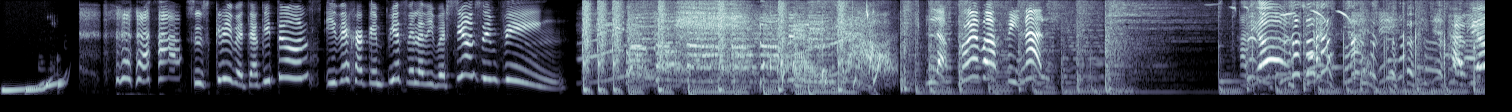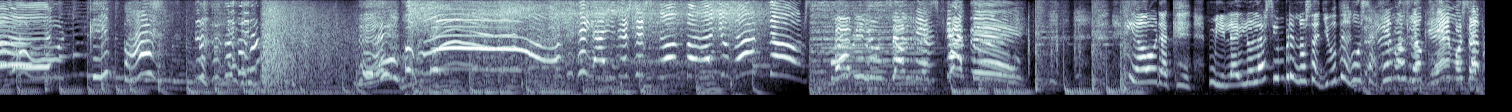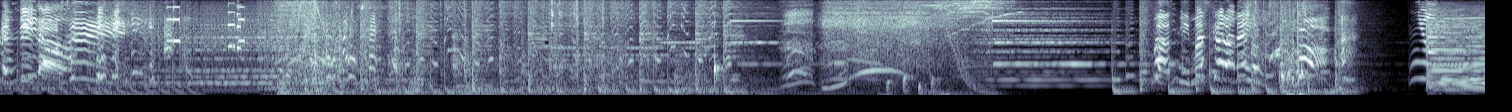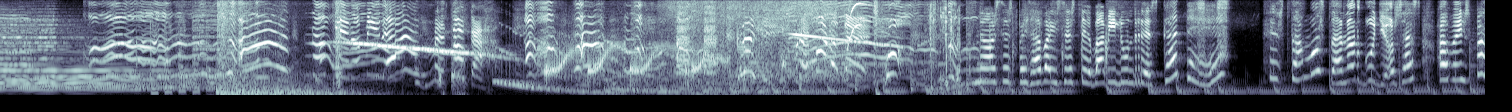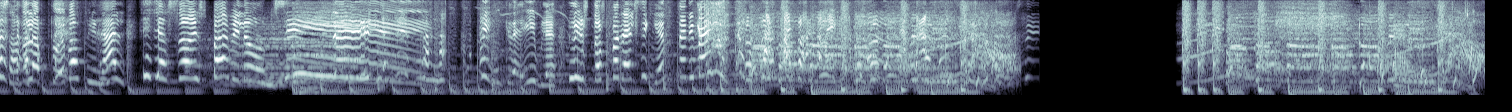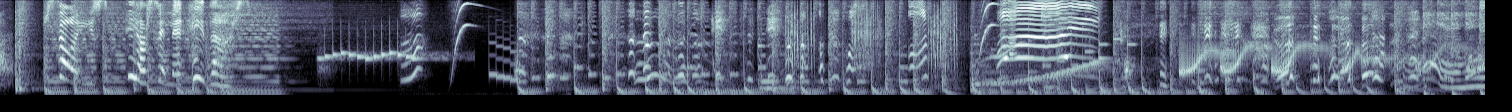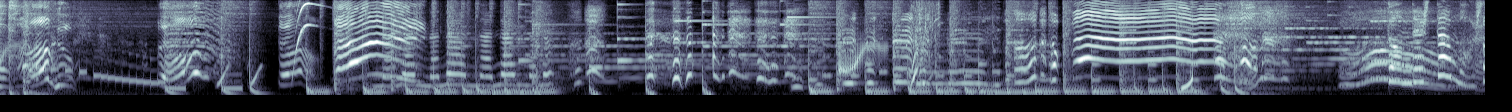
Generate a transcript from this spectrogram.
Suscríbete a Kitoons y deja que empiece la diversión sin fin. Mila y Lola siempre nos ayudan. ¡Usaremos lo que hemos aprendido! ¡Sí!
